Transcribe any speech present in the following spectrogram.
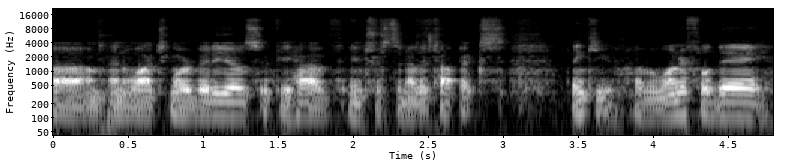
um, and watch more videos if you have interest in other topics. Thank you. Have a wonderful day.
